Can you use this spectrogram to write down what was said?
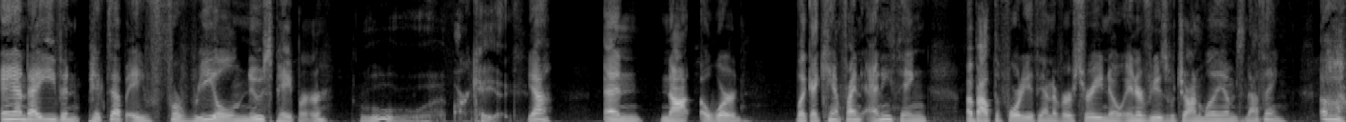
And I even picked up a for real newspaper Ooh, archaic. Yeah. And not a word. Like I can't find anything about the 40th anniversary, no interviews with John Williams, nothing. Ugh.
